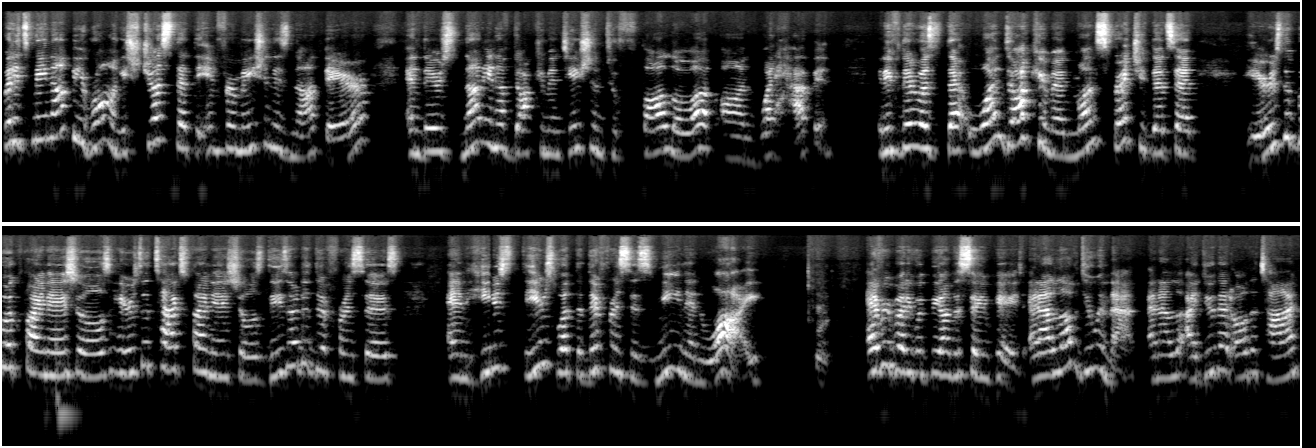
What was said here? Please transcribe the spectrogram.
but it may not be wrong it's just that the information is not there and there's not enough documentation to follow up on what happened and if there was that one document, one spreadsheet that said, here's the book financials, here's the tax financials, these are the differences, and here's here's what the differences mean and why, everybody would be on the same page. And I love doing that. And I, I do that all the time.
